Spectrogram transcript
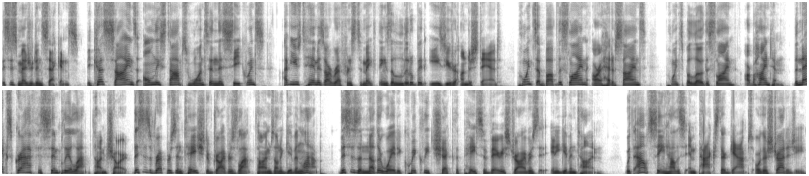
This is measured in seconds. Because Sainz only stops once in this sequence, I've used him as our reference to make things a little bit easier to understand. Points above this line are ahead of Sainz, points below this line are behind him. The next graph is simply a lap time chart. This is a representation of drivers' lap times on a given lap. This is another way to quickly check the pace of various drivers at any given time, without seeing how this impacts their gaps or their strategy.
